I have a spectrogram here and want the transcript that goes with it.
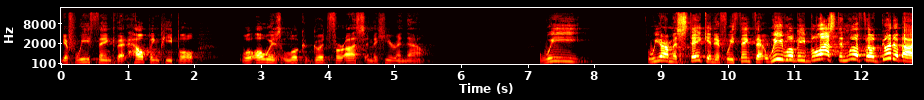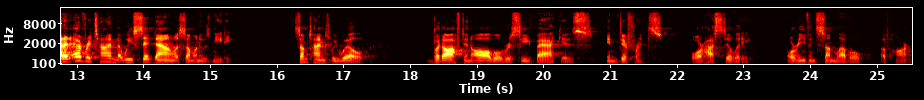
if we think that helping people will always look good for us in the here and now. We, we are mistaken if we think that we will be blessed and we'll feel good about it every time that we sit down with someone who's needy. Sometimes we will, but often all we'll receive back is indifference or hostility or even some level of harm.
